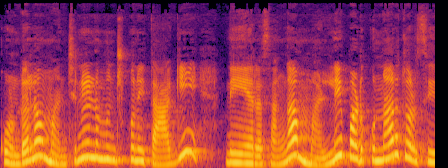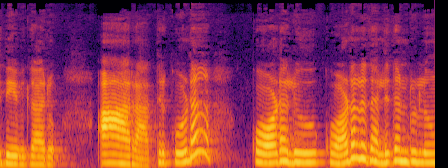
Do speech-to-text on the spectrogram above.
కుండలో మంచినీళ్ళు ముంచుకుని తాగి నీరసంగా మళ్ళీ పడుకున్నారు తులసీదేవి గారు. ఆ రాత్రి కూడా కోడలు కోడలు తల్లిదండ్రులు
